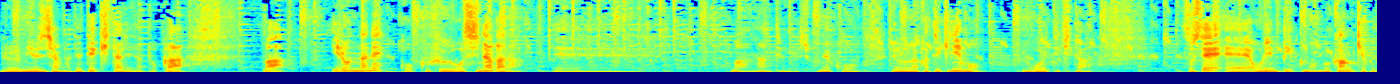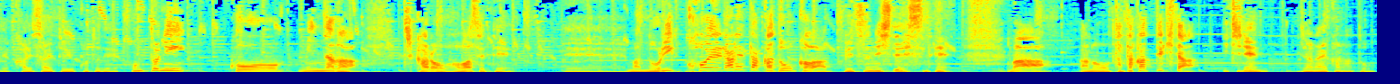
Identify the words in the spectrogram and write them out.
るミュージシャンが出てきたりだとか、まあ、いろんなね、こう工夫をしながら、えー、まあ、なんて言うんでしょうね、こう、世の中的にも動いてきた。そして、えー、オリンピックも無観客で開催ということで、本当に、こう、みんなが力を合わせて、えー、まあ、乗り越えられたかどうかは別にしてですね、まあ、あの、戦ってきた一年じゃないかなと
